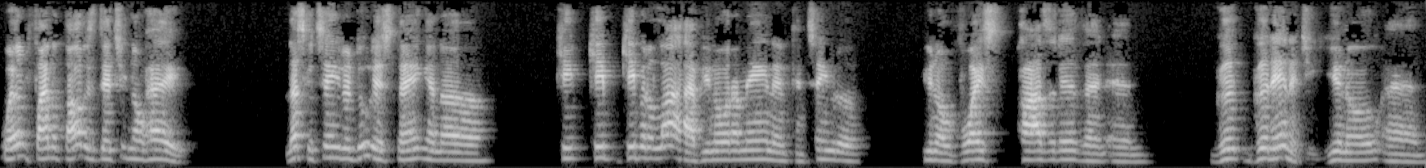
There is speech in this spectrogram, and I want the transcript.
Well, final thought is that you know, hey, let's continue to do this thing and uh, keep keep keep it alive. You know what I mean? And continue to, you know, voice positive and and good good energy. You know, and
